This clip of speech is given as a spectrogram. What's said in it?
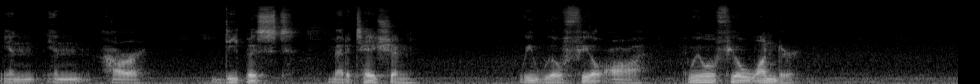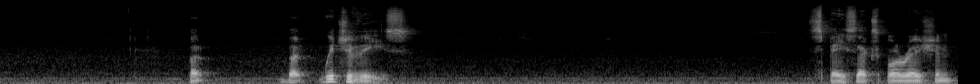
In in our deepest meditation, we will feel awe, we will feel wonder. But, but which of these? Space exploration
